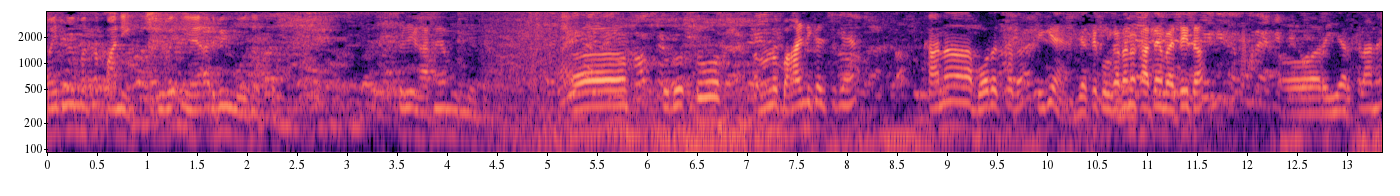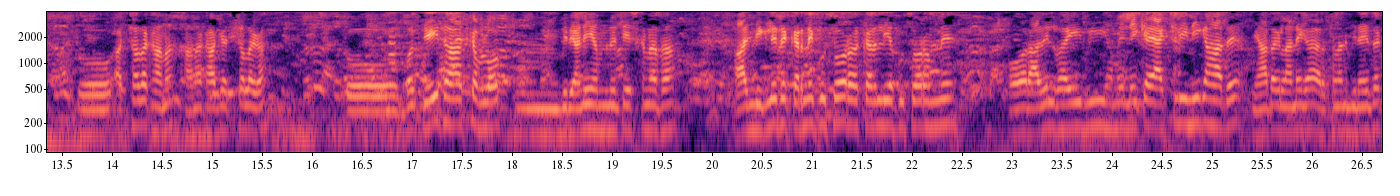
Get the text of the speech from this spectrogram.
मैं दुबई मतलब पानी दुबई अरबी में बोलते हैं उसको चलिए खाते हैं मिलते हैं तो दोस्तों, हम लोग बाहर निकल चुके हैं। खाना बहुत अच्छा था, ठीक है? जैसे कोलकाता में खाते हैं, वैसे ही था। और ये अरसलान है तो अच्छा था खाना खाना खा के अच्छा लगा। तो बस यही था आज का ब्लॉग बिरयानी हमने टेस्ट करना था। आज निकले थे करने कुछ और और कर लिया कुछ और हमने। और आदिल भाई भी हमें लेके आए एक्चुअली नहीं कहा थे यहाँ तक लाने का, अरसलान बिरयानी तक।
